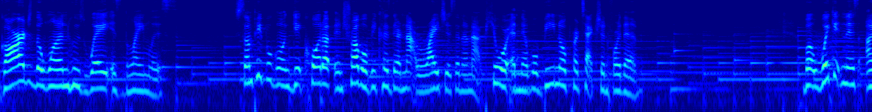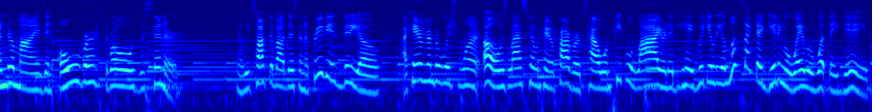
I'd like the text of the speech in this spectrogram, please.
Guards the one whose way is blameless. Some people going to get caught up in trouble because they're not righteous and they're not pure, and there will be no protection for them. but wickedness undermines and overthrows the sinner. And we talked about this in a previous video. I can't remember which one. Oh, it was last Healing Pain With Proverbs. How when people lie or they behave wickedly, it looks like they're getting away with what they did.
